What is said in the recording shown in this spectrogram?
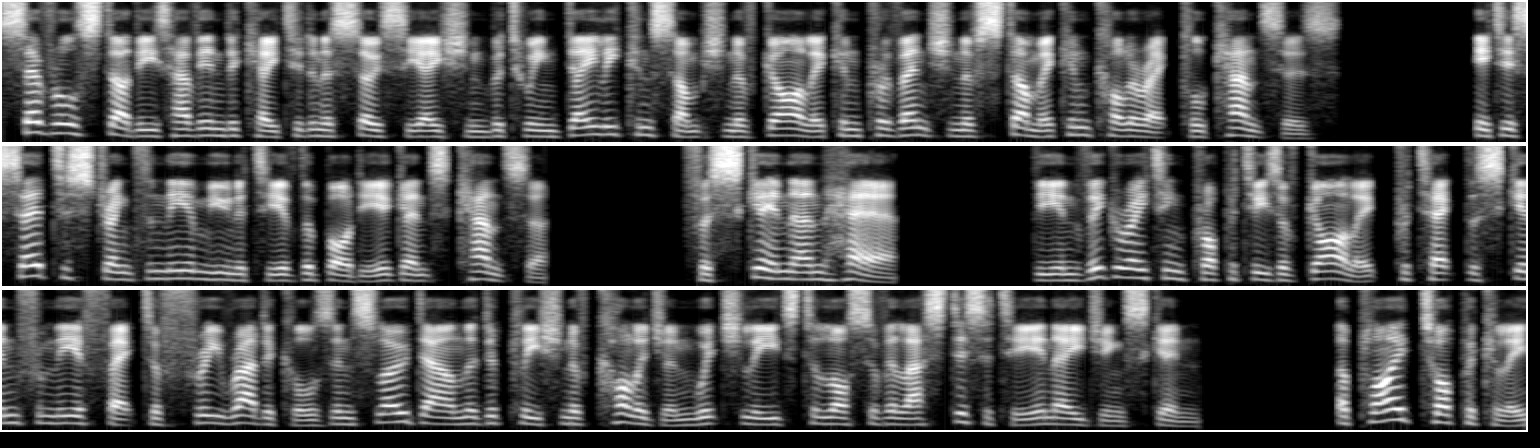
Several studies have indicated an association between daily consumption of garlic and prevention of stomach and colorectal cancers. It is said to strengthen the immunity of the body against cancer. For skin and hair, the invigorating properties of garlic protect the skin from the effect of free radicals and slow down the depletion of collagen which leads to loss of elasticity in aging skin. Applied topically,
